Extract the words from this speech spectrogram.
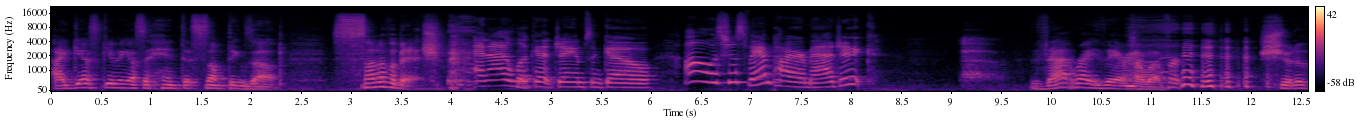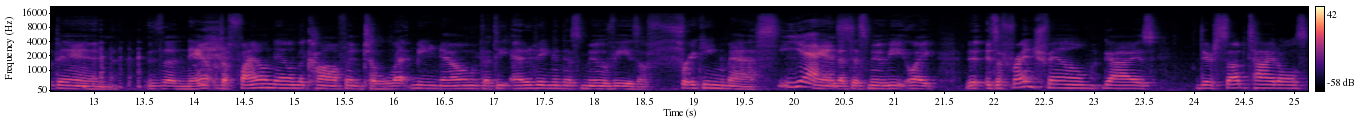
I guess giving us a hint that something's up. Son of a bitch. And I look at James and go, "Oh, it's just vampire magic." That right there, however, should have been the nail, the final nail in the coffin to let me know that the editing in this movie is a freaking mess. Yes. And that this movie, like, it's a French film, guys. There's subtitles.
